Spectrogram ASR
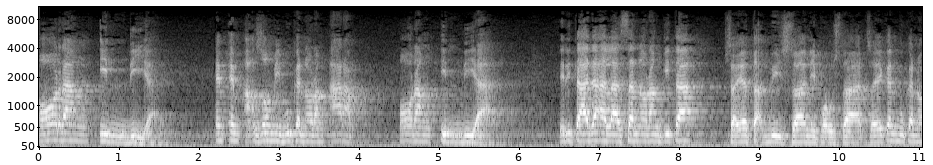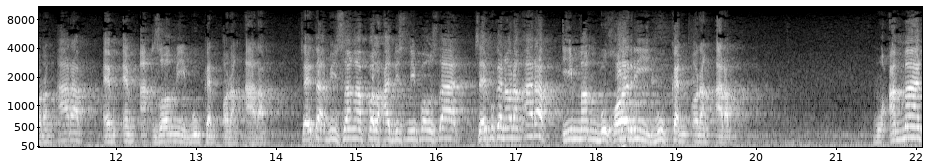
Orang India. MM Azami bukan orang Arab orang India. Jadi tak ada alasan orang kita saya tak bisa nih Pak Ustaz saya kan bukan orang Arab MM Azami bukan orang Arab saya tak bisa ngapal hadis nih Pak Ustaz. Saya bukan orang Arab. Imam Bukhari bukan orang Arab. Muhammad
